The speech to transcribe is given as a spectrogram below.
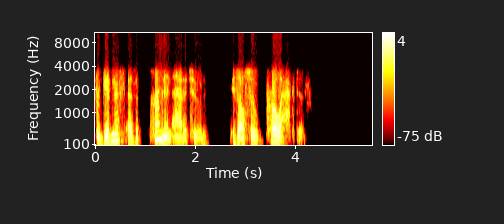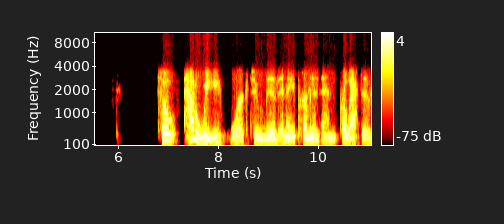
forgiveness as a permanent attitude is also proactive. So, how do we work to live in a permanent and proactive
